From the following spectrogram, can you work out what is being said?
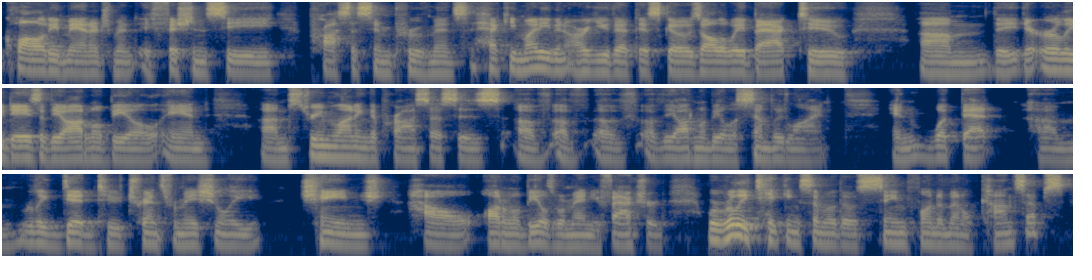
quality management, efficiency, process improvements. Heck, you might even argue that this goes all the way back to um, the, the early days of the automobile and um, streamlining the processes of, of, of, of, the automobile assembly line and what that um, really did to transformationally change how automobiles were manufactured. We're really taking some of those same fundamental concepts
